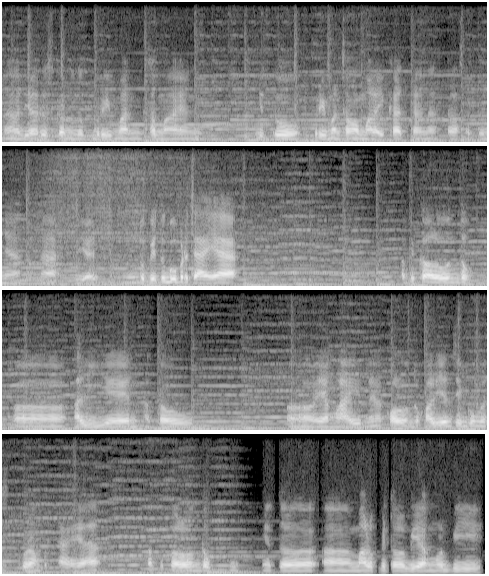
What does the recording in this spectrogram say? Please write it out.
nah, diharuskan untuk beriman sama yang itu beriman sama malaikat karena salah satunya. Nah, ya untuk itu gue percaya. Tapi kalau untuk uh, alien atau uh, yang lainnya kalau untuk alien sih gue masih kurang percaya tapi kalau untuk itu uh, makhluk mitologi yang lebih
